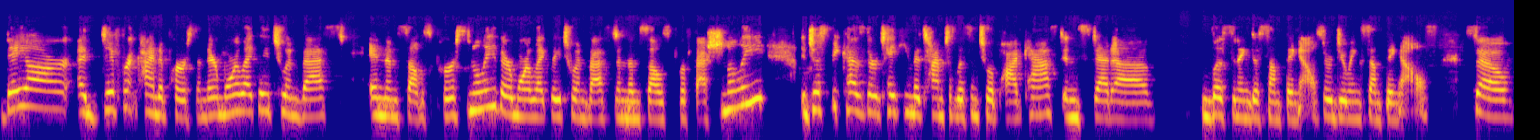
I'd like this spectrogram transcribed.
they are a different kind of person. They're more likely to invest in themselves personally. They're more likely to invest in themselves professionally just because they're taking the time to listen to a podcast instead of listening to something else or doing something else. So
